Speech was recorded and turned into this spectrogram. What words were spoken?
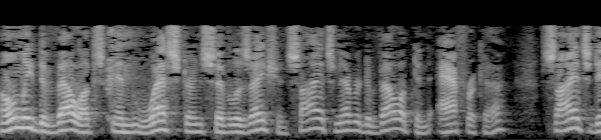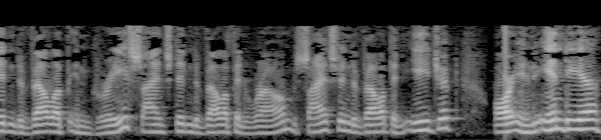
only develops in Western civilization. Science never developed in Africa. Science didn't develop in Greece. Science didn't develop in Rome. Science didn't develop in Egypt or in India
